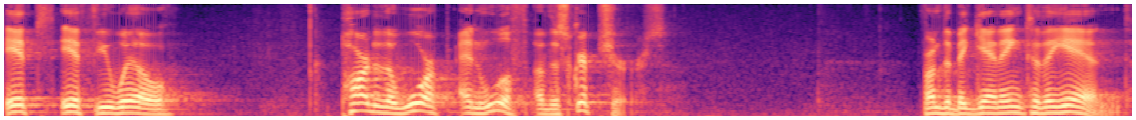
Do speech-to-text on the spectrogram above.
It's, if you will, part of the warp and woof of the scriptures from the beginning to the end.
